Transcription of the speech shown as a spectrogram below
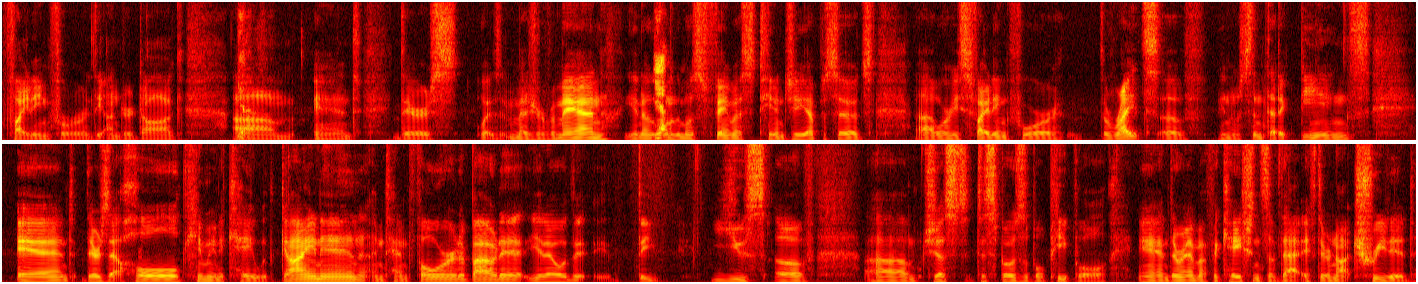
fighting for the underdog. Yeah. Um, and there's, what is it, Measure of a Man, you know, Yeah. one of the most famous TNG episodes uh, where he's fighting for the rights of, you know, synthetic beings. And there's that whole communique with Guinan and Ten Forward about it, you know, the, the use of um, just disposable people and the ramifications of that if they're not treated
